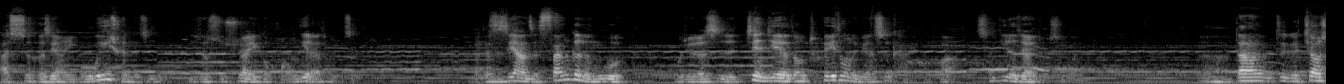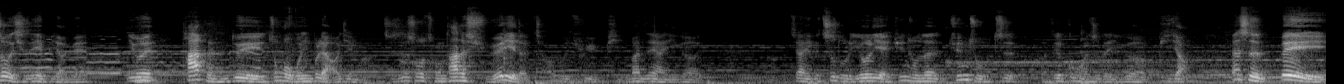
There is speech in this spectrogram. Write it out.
而适合这样一个威权的制度，也就是需要一个皇帝来统治。那就是这样子，三个人物。我觉得是间接的都推动了袁世凯的话称帝的这样一种习惯。呃，当然这个教授其实也比较冤，因为他可能对中国国情不了解嘛，只是说从他的学理的角度去评判这样一个啊这样一个制度的优劣，君主的君主制和这个共和制的一个比较，但是被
